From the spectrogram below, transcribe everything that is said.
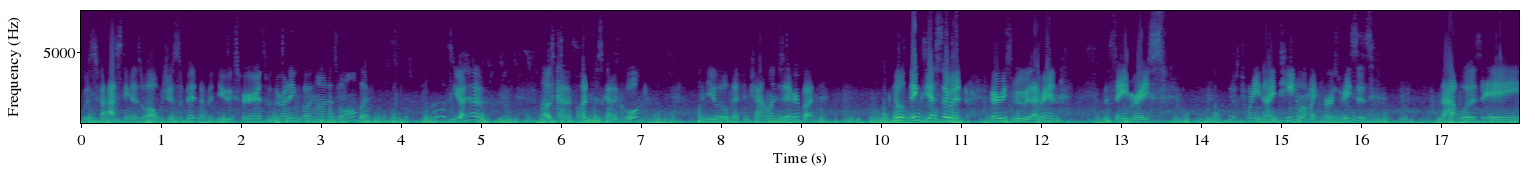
was fasting as well, which is a bit of a new experience with running going on as well. But yeah, that was kind of fun. It was kind of cool. A new little different challenge there, but no things yesterday went very smooth. I ran the same race. It was 2019, one of my first races. And that was a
